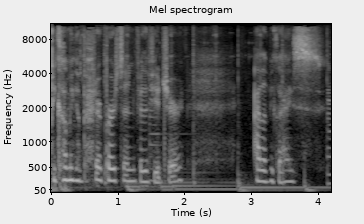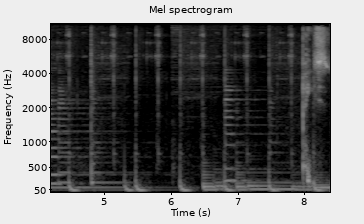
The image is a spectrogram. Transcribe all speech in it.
becoming a better person for the future. I love you guys. Peace.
